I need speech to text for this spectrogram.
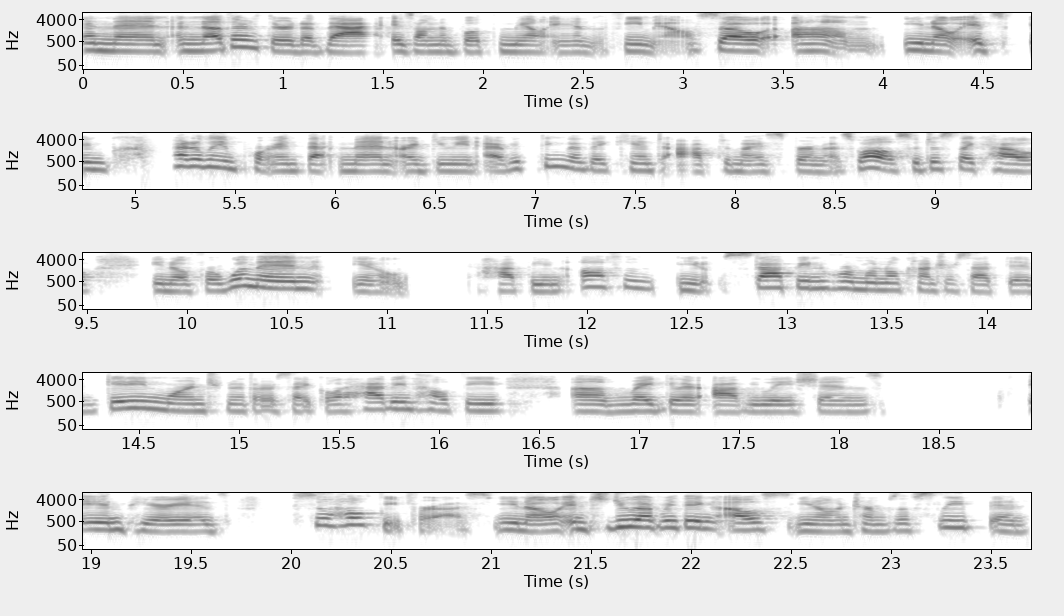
and then another third of that is on the both the male and the female. So um, you know it's incredibly important that men are doing everything that they can to optimize sperm as well. So just like how you know for women you know hopping off of, you know, stopping hormonal contraceptive, getting more in tune with our cycle, having healthy, um, regular ovulations and periods so healthy for us you know and to do everything else you know in terms of sleep and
